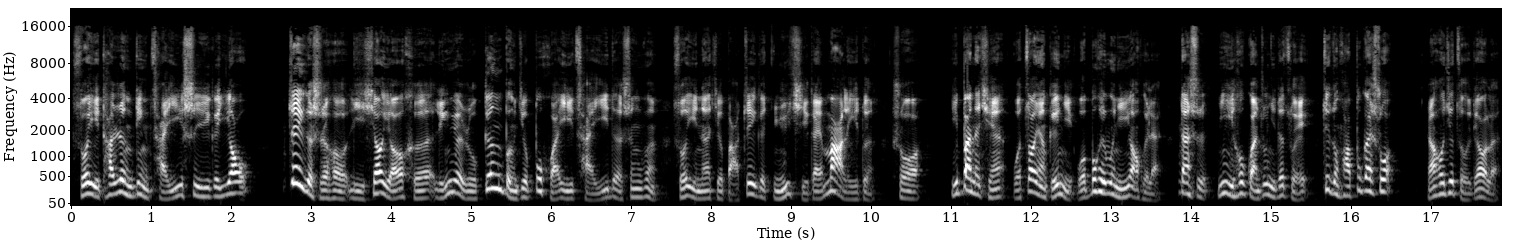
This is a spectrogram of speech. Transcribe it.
所以她认定彩衣是一个妖。这个时候，李逍遥和林月如根本就不怀疑彩衣的身份，所以呢就把这个女乞丐骂了一顿，说。一半的钱我照样给你，我不会问你要回来。但是你以后管住你的嘴，这种话不该说。然后就走掉了。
